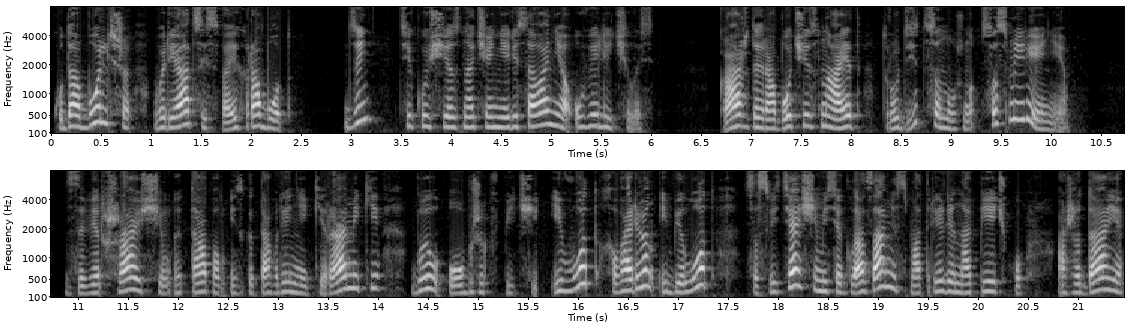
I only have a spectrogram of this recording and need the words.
куда больше вариаций своих работ. Дзынь, текущее значение рисования увеличилось. Каждый рабочий знает, трудиться нужно со смирением. Завершающим этапом изготовления керамики был обжиг в печи. И вот Хварен и Белот со светящимися глазами смотрели на печку, ожидая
